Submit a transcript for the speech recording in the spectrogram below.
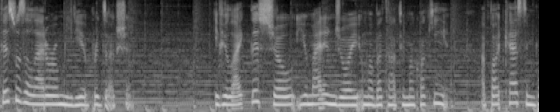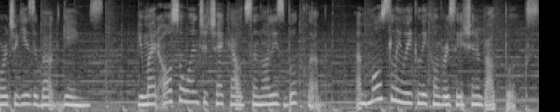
This was a Lateral Media production. If you like this show, you might enjoy Uma Batata e uma Coquinha, a podcast in Portuguese about games. You might also want to check out Sanoli's Book Club, a mostly weekly conversation about books.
